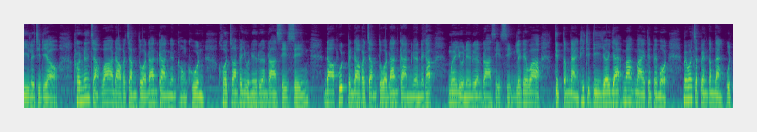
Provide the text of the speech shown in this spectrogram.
ดีเลยทีเดียว เพราะเนื่องจากว่าดาวประจำตัวด้านการเงินของคุณ โคจรไปอยู่ในเรือนราศีสิงห์ดาวพุธเป็นดาวประจำตัวด้านการเงินนะครับเมื่ออยู่ในเรือนราศีสิงห์เรียกได้ว่า ติดตำแหน่งที่ดีๆเยอะแยะมากมายเต็มไปหมด ไม่ว่าจะเป็นตำแหน่งอุจ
